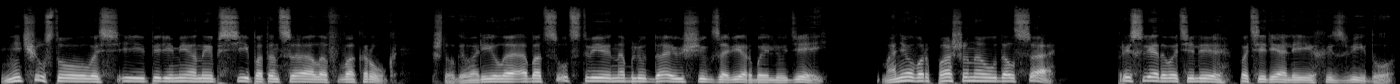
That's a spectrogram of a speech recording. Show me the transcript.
Не чувствовалось и перемены пси-потенциалов вокруг, что говорило об отсутствии наблюдающих за вербой людей. Маневр Пашина удался. Преследователи потеряли их из виду.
